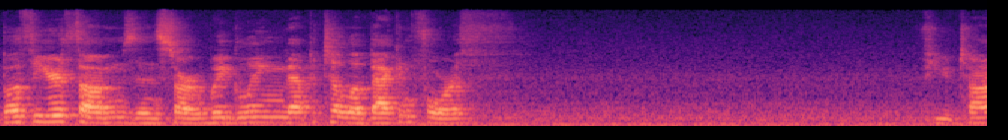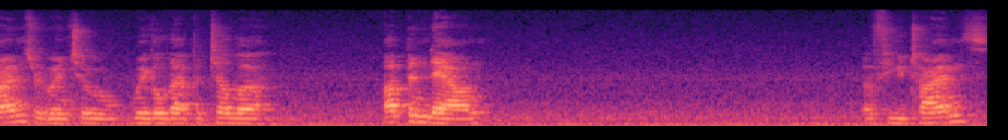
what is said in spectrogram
both of your thumbs and start wiggling that patella back and forth a few times. We're going to wiggle that patella up and down a few times.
